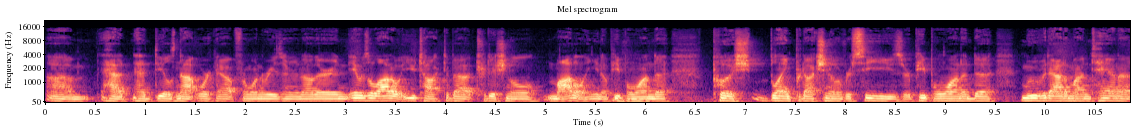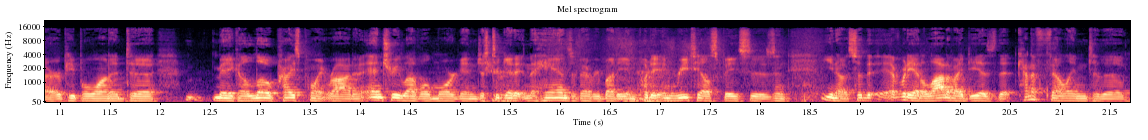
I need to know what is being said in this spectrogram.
um, had had deals not work out for one reason or another, and it was a lot of what you talked about traditional modeling. You know, people wanted to push blank production overseas, or people wanted to move it out of Montana, or people wanted to make a low price point rod, an entry level Morgan, just to get it in the hands of everybody and put it in retail spaces, and you know, so that everybody had a lot of ideas that kind of fell into the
